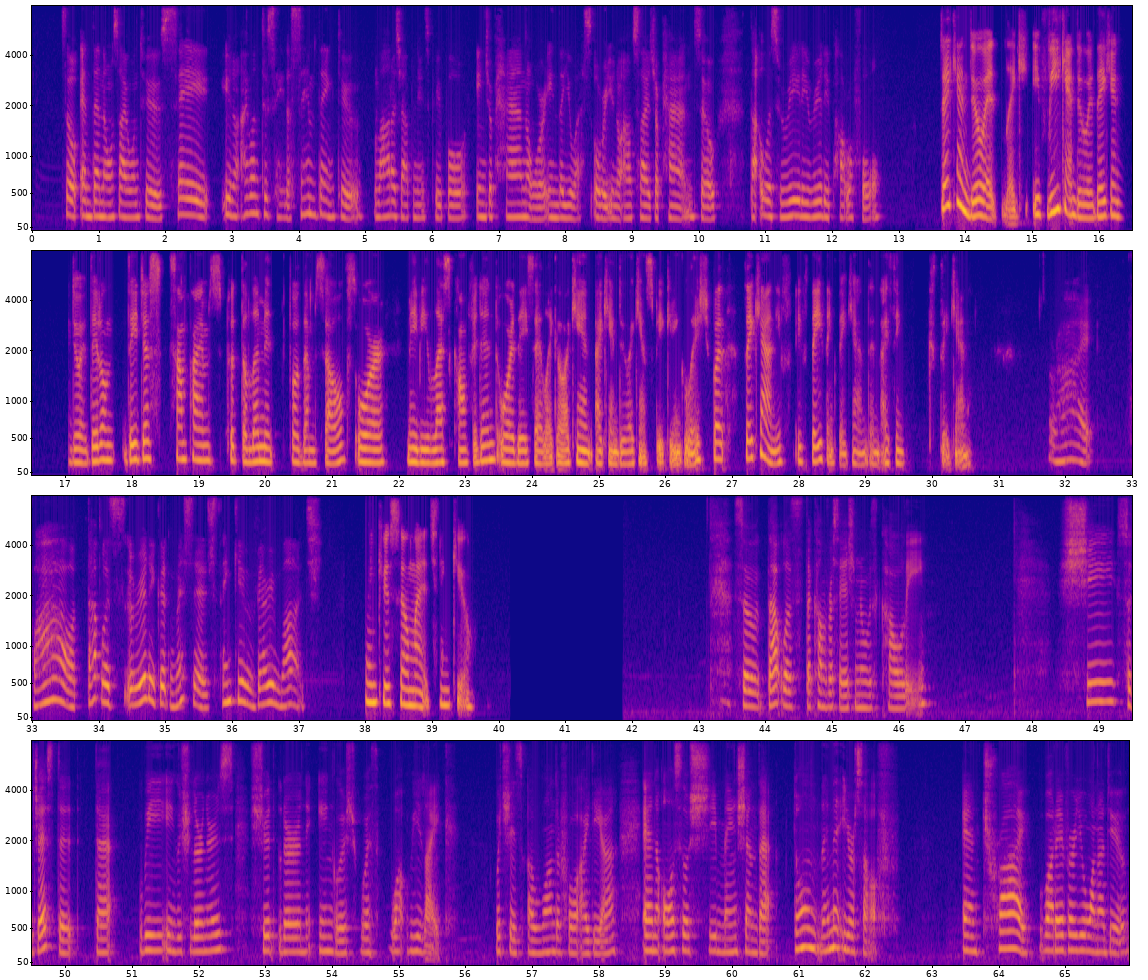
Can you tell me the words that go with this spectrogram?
So, and then also I want to say, you know, I want to say the same thing to a lot of Japanese people in Japan or in the US or, you know, outside Japan. So that was really, really powerful. They can do it. Like, if we can do it, they can do it. They don't, they just sometimes put the limit for themselves or maybe less confident or they say like oh i can't i can't do i can't speak english but they can if if they think they can then i think they can. Right. Wow that was a really good message. Thank you very much. Thank you so much. Thank you. So that was the conversation with Kaoli. She suggested that we English learners should learn English with what we like, which is a wonderful idea. And also, she mentioned that don't limit yourself and try whatever you want to do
